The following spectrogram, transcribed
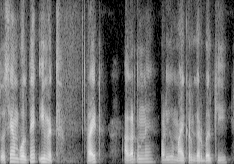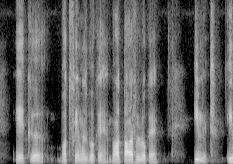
तो इसे हम बोलते हैं ई मिथ राइट अगर तुमने पढ़ी हो माइकल गर्बर की एक बहुत फ़ेमस बुक है बहुत पावरफुल बुक है ई मिथ ई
